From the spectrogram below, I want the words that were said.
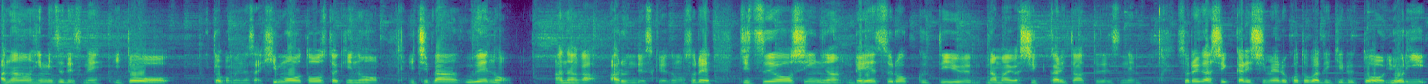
穴の秘密ですね。糸を糸ごめんなさい。紐を通す時の一番上の穴があるんですけれどもそれ実用新案レースロックっていう名前がしっかりとあってですねそれがしっかり締めることができるとより、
